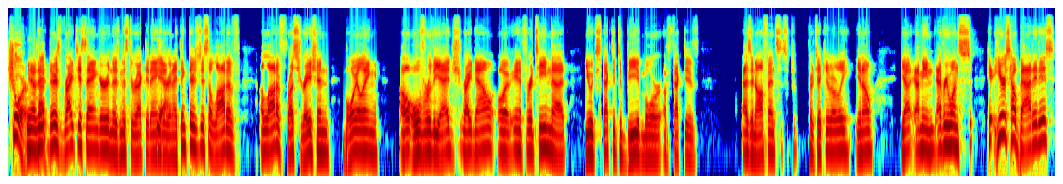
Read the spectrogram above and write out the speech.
Sure, You know, there, uh, there's righteous anger and there's misdirected anger, Yeah. and I think there's just a lot of a lot of frustration boiling all over the edge right now, or for a team that you expected to be more effective as an offense, particularly. You know, yeah, I mean, everyone's. Here's how bad it is.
